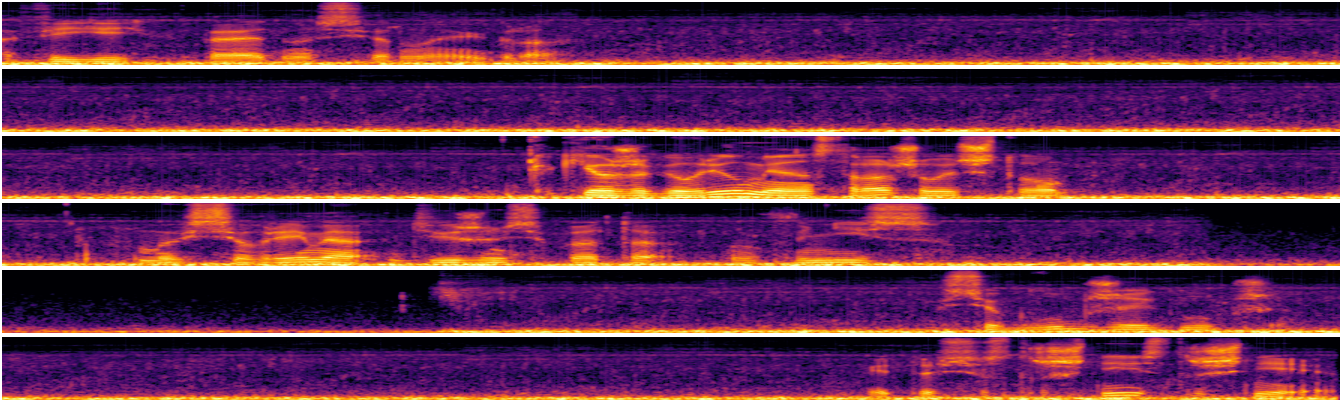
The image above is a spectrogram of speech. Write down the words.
офигеть какая атмосферная игра. Как я уже говорил, меня настораживает, что мы все время движемся куда-то вниз. Все глубже и глубже. Это все страшнее и страшнее.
